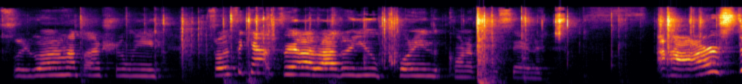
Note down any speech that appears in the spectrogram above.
So you're going to have to actually, so if it can't fit, I'd rather you putting the corner piece in first.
